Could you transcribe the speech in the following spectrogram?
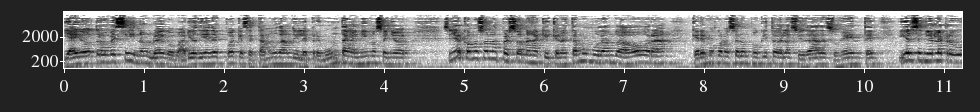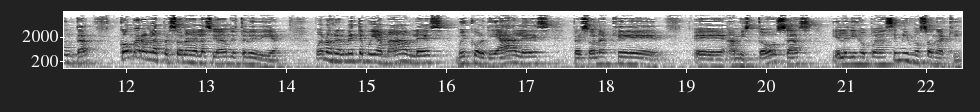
Y hay otros vecinos, luego, varios días después, que se están mudando y le preguntan al mismo señor, Señor, ¿cómo son las personas aquí que nos estamos mudando ahora? Queremos conocer un poquito de la ciudad, de su gente. Y el Señor le pregunta, ¿cómo eran las personas en la ciudad donde usted vivía? Bueno, realmente muy amables, muy cordiales, personas que eh, amistosas. Y él le dijo, pues así mismo son aquí.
